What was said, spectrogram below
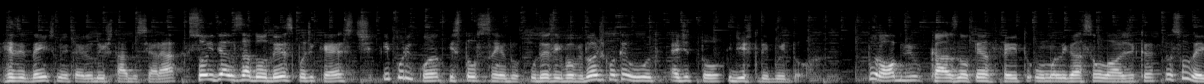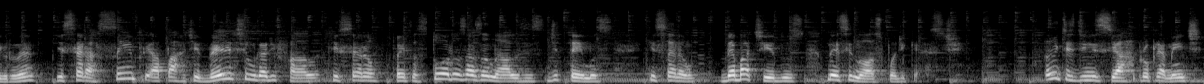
residente no interior do estado do Ceará, sou idealizador desse podcast e por enquanto estou sendo o desenvolvedor de conteúdo, editor e distribuidor. Por óbvio, caso não tenha feito uma ligação lógica, eu sou negro, né? E será sempre a partir deste lugar de fala que serão feitas todas as análises de temas que serão debatidos nesse nosso podcast. Antes de iniciar propriamente,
